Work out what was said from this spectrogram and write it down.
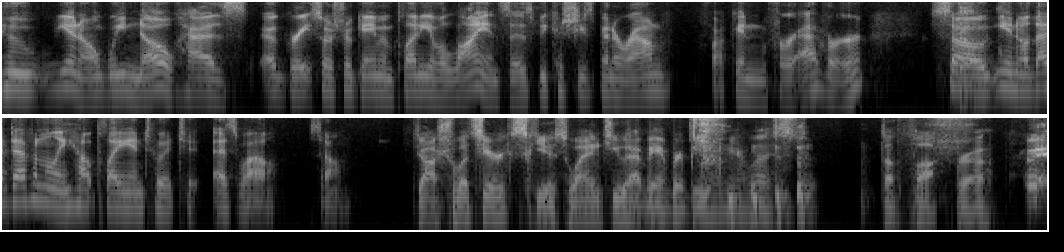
who you know we know has a great social game and plenty of alliances because she's been around fucking forever. So you know that definitely helped play into it too, as well. So Josh, what's your excuse? Why didn't you have Amber B on your list? the fuck, bro? Okay.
